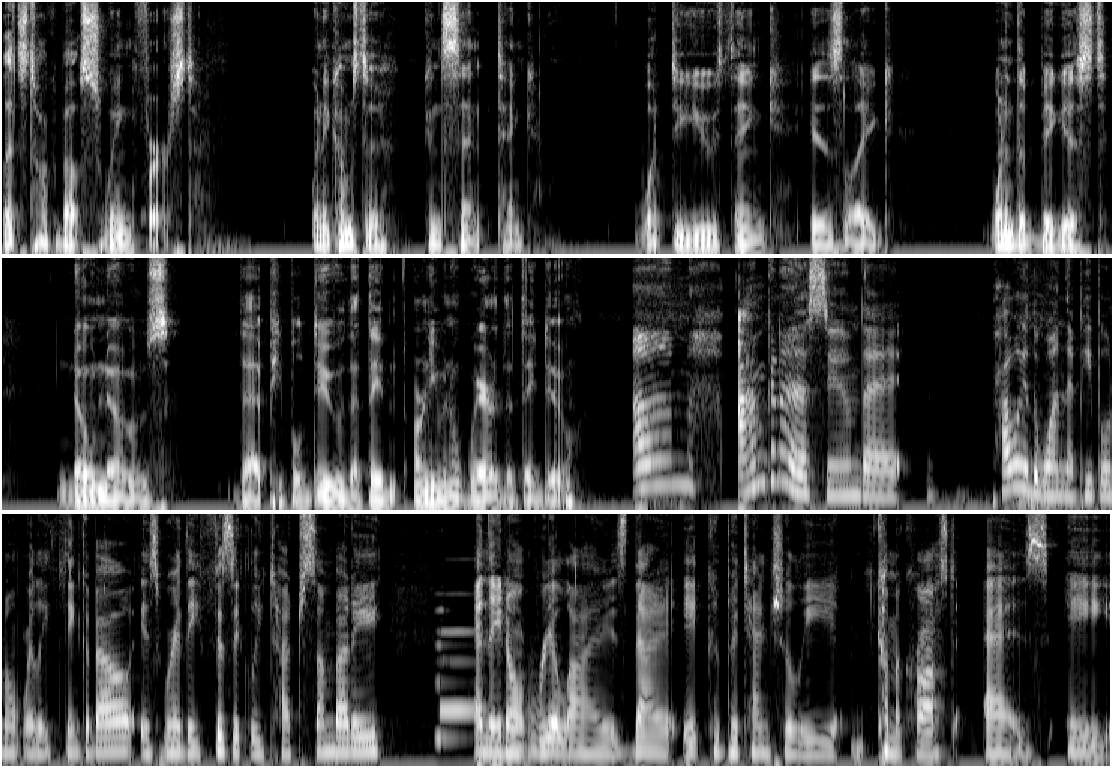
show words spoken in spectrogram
let's talk about swing first. When it comes to consent, Tink, what do you think is like one of the biggest no nos that people do that they aren't even aware that they do? Um, I'm gonna assume that probably the one that people don't really think about is where they physically touch somebody and they don't realize that it could potentially come across as a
